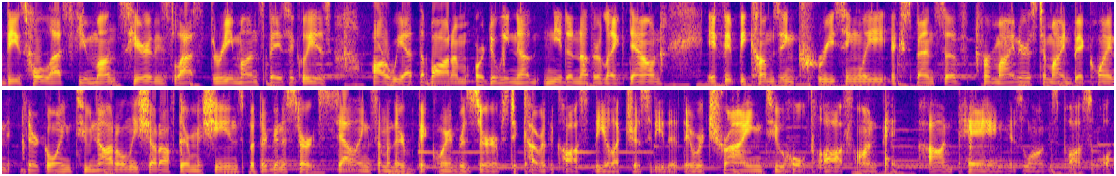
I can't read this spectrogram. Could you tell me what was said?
these whole last few months here, these last 3 months basically is are we at the bottom or do we need another leg down? If it becomes increasingly expensive for miners to mine Bitcoin, they're going to not only shut off their machines but they're going to start selling some of their Bitcoin reserves to cover the cost of the electricity that they were trying to hold off on pay, on paying as long as possible.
